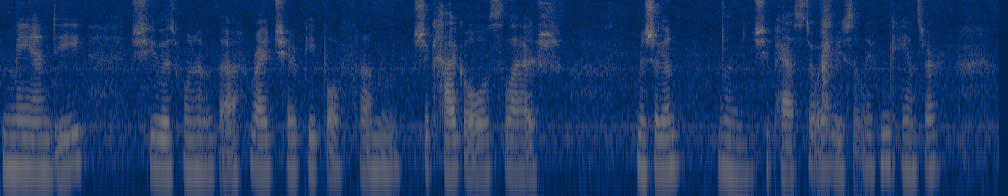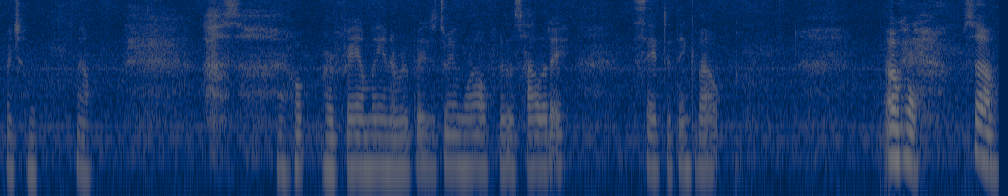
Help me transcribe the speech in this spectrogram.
Mandy. She was one of the rideshare people from Chicago slash Michigan, and she passed away recently from cancer, which I'm, you know, I hope her family and everybody's doing well for this holiday. Sad to think about. Okay, so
